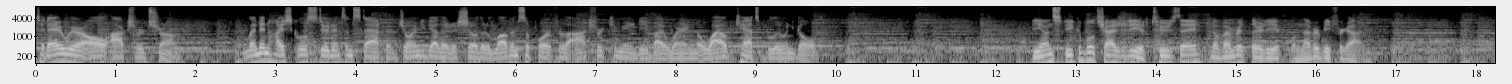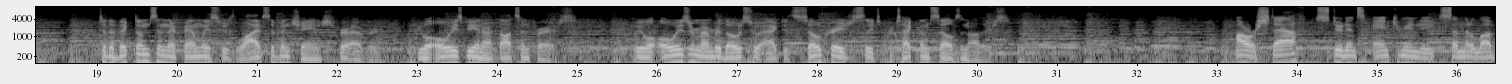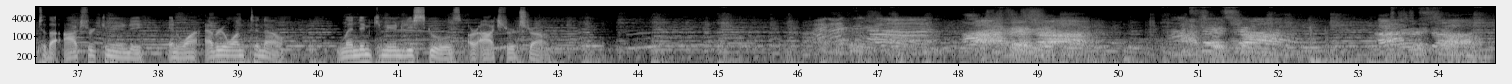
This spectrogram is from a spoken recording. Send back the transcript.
Today we are all Oxford strong. Linden High School students and staff have joined together to show their love and support for the Oxford community by wearing the Wildcats blue and gold. The unspeakable tragedy of Tuesday, November 30th will never be forgotten. To the victims and their families whose lives have been changed forever, you will always be in our thoughts and prayers. We will always remember those who acted so courageously to protect themselves and others. Our staff, students, and community send their love to the Oxford community and want everyone to know Linden Community Schools are Oxford strong. Oxford strong! Oxford strong! Oxford strong! Strong!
